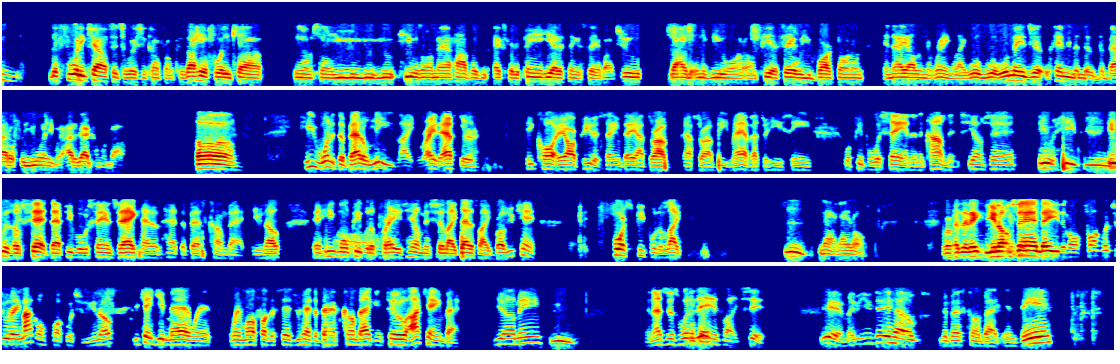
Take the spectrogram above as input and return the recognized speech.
the 40 cal situation come from? Because I hear 40 cal, you know what I'm saying? You you you you he was on Math Hoffa's expert opinion. He had a thing to say about you. Y'all had an interview on on PSA where you barked on him, and now y'all in the ring. Like, what what, what made you him the, the the battle for you anyway? How did that come about? Uh, he wanted to battle me like right after he called ARP the same day after I after I beat Mav after he seen what people were saying in the comments. You know what I'm saying? He he he was upset that people were saying Jag had a, had the best comeback. You know, and he want people to praise him and shit like that. It's like, bro, you can't force people to like you. Mm, no, not at all. Whether they, you know what I'm saying, they either gonna fuck with you or they not gonna fuck with you. You know, you can't get mad when when motherfucker says you had the best comeback until I came back. You know what I mean? Mm. And that's just what Okay. it is. Like shit. Yeah, maybe you did have the best comeback, and then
